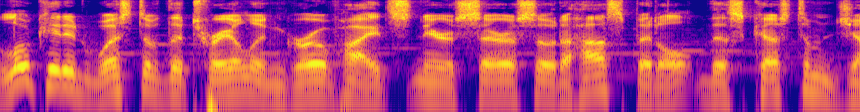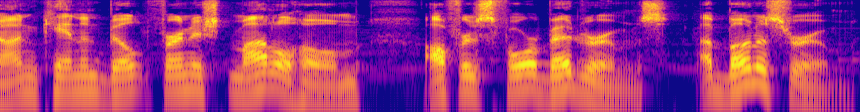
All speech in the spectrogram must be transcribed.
Located west of the trail in Grove Heights near Sarasota Hospital, this custom John Cannon built furnished model home offers four bedrooms, a bonus room,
